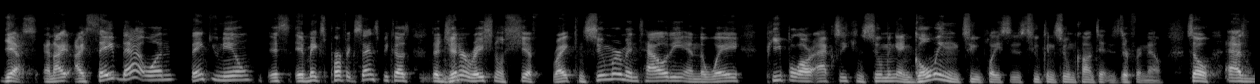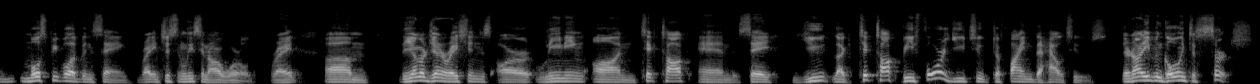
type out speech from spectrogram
Yes, and I I saved that one. Thank you, Neil. It's it makes perfect sense because the Mhm. generational shift, right? Consumer mentality and the way people are actually consuming and going to places to consume content is different now. So as most people have been saying, right, just at least in our world, right? Um, the younger generations are leaning on TikTok and say you like TikTok before YouTube to find the how-tos. They're not even going to search.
